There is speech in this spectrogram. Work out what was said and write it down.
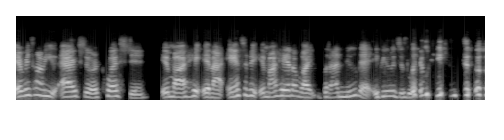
every time you ask your question, in my head, and I answered it in my head. I'm like, but I knew that if you would just let me do. it.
